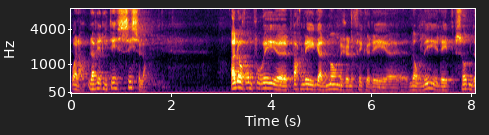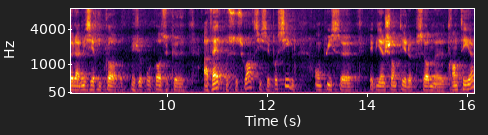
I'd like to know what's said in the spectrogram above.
Voilà, la vérité, c'est cela. Alors on pourrait euh, parler également, mais je ne fais que les euh, nommer, les psaumes de la miséricorde. Et je propose que, à Vêpres ce soir, si c'est possible, on puisse euh, eh bien, chanter le psaume 31,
